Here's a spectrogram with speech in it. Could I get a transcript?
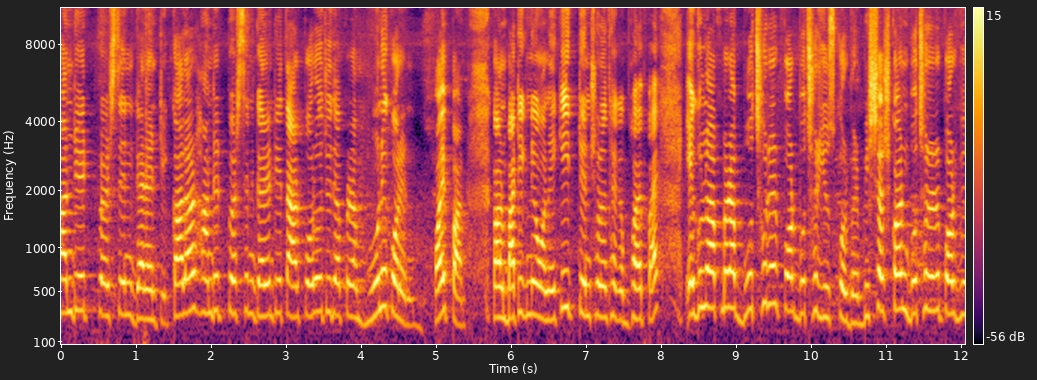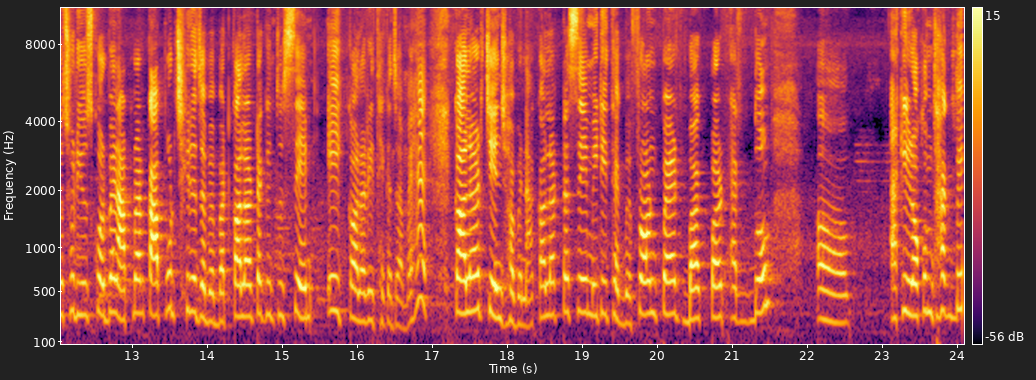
hundred percent guarantee. Colour hundred percent guarantee, তারপরেও যদি আপনারা মনে করেন ভয় পান, কারণ বাটিক নিয়ে অনেকেই টেনশনে থাকে, ভয় পায়, এগুলো আপনারা বছরের পর বছর ইউজ করবেন। বিশ্বাস করেন, বছরের পর বছর ইউজ করবেন, আপনার কাপড় ছিঁড়ে যাবে বাট কালারটা কিন্তু সেম এই কালারই থেকে যাবে হ্যাঁ? কালার চেঞ্জ হবে না, কালারটা সেম এটাই থাকবে। ফ্রন্ট প্যাড ব্যাক পার্ট একদম একই রকম থাকবে,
